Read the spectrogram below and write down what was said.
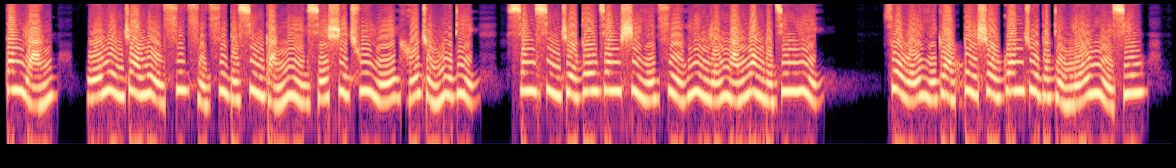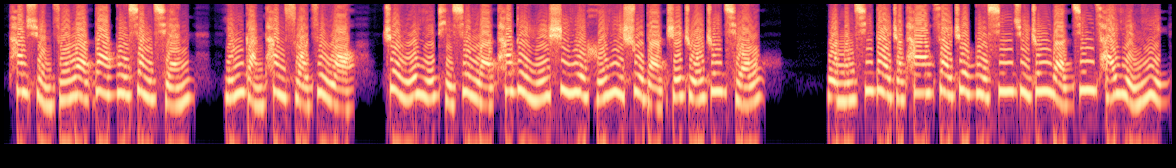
当然，无论赵露思此次的性感逆袭是出于何种目的，相信这都将是一次令人难忘的经历。作为一个备受关注的顶流女星，她选择了大步向前，勇敢探索自我。这无疑体现了她对于事业和艺术的执着追求。我们期待着他在这部新剧中的精彩演绎，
